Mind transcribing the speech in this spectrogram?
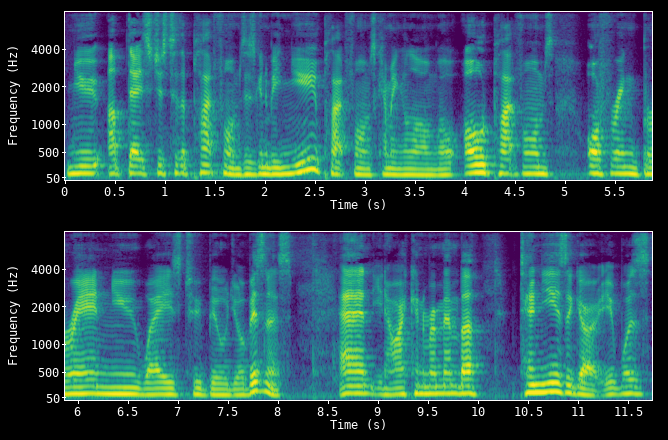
new updates just to the platforms. There's going to be new platforms coming along or old platforms offering brand new ways to build your business. And, you know, I can remember 10 years ago, it was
